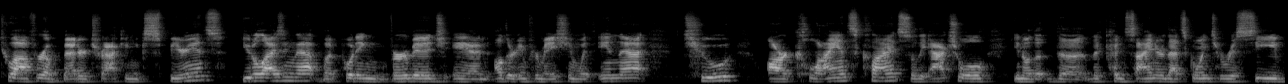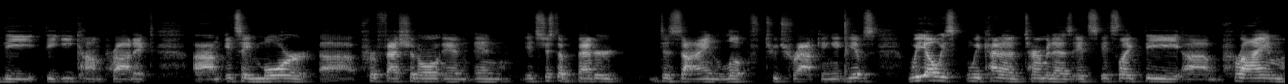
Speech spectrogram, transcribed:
to offer a better tracking experience utilizing that, but putting verbiage and other information within that to our clients clients. So the actual you know the the, the consigner that's going to receive the the ecom product um, it's a more uh, professional and and it's just a better design look to tracking. It gives we always we kind of term it as it's it's like the um, prime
